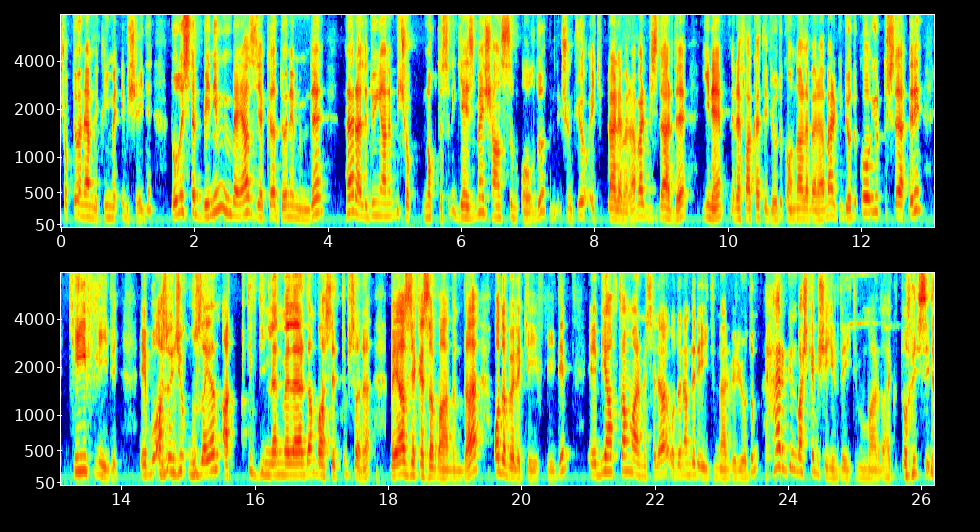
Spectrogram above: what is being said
çok da önemli, kıymetli bir şeydi. Dolayısıyla benim beyaz yaka dönemimde herhalde dünyanın birçok noktasını gezme şansım oldu. Çünkü o ekiplerle beraber bizler de yine refakat ediyorduk. Onlarla beraber gidiyorduk. O yurt dışı seyahatleri keyifliydi. E, bu az önce uzayan aktif dinlenmelerden bahsettim sana. Beyaz yaka zamanında. O da böyle keyifliydi. E, bir haftam var mesela. O dönemde de eğitimler veriyordum. Her gün başka bir şehirde eğitimim vardı Aykut. Dolayısıyla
